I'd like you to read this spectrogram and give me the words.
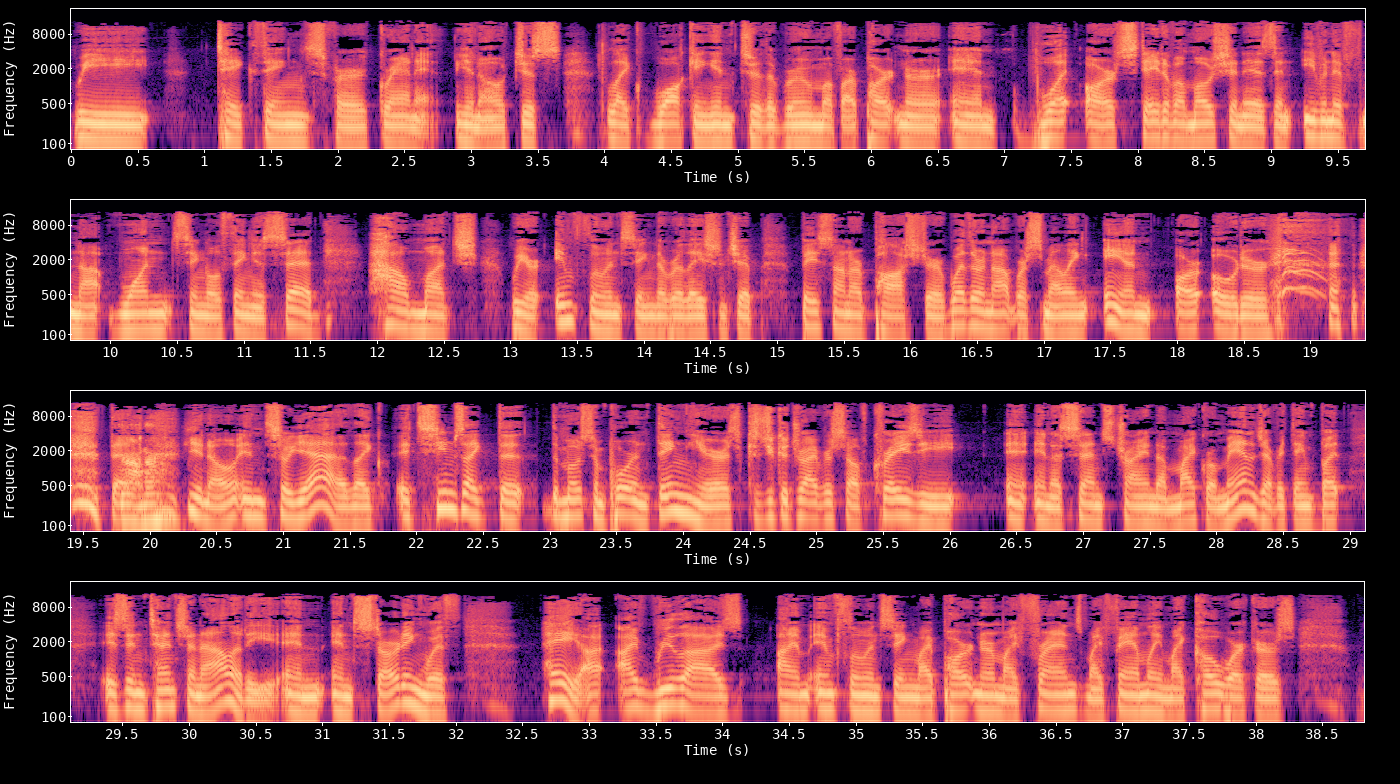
we take things for granted, you know, just like walking into the room of our partner and what our state of emotion is. And even if not one single thing is said, how much we are influencing the relationship based on our posture, whether or not we're smelling and our odor. that uh-huh. you know and so yeah like it seems like the the most important thing here is because you could drive yourself crazy in, in, a sense trying to micromanage everything but is intentionality and and starting with hey i, I realize i'm influencing my partner my friends my family my coworkers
